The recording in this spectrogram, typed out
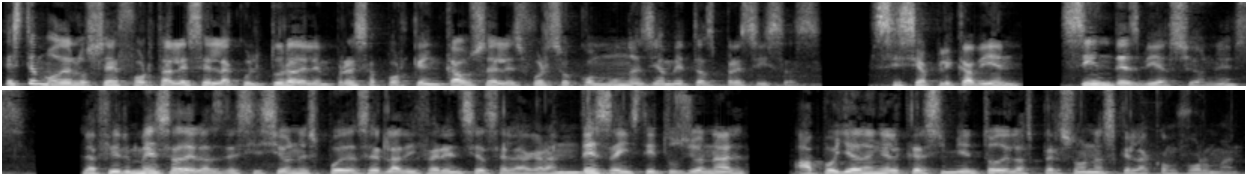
Este modelo C fortalece la cultura de la empresa porque encausa el esfuerzo común hacia metas precisas. Si se aplica bien, sin desviaciones, la firmeza de las decisiones puede hacer la diferencia hacia la grandeza institucional apoyada en el crecimiento de las personas que la conforman.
